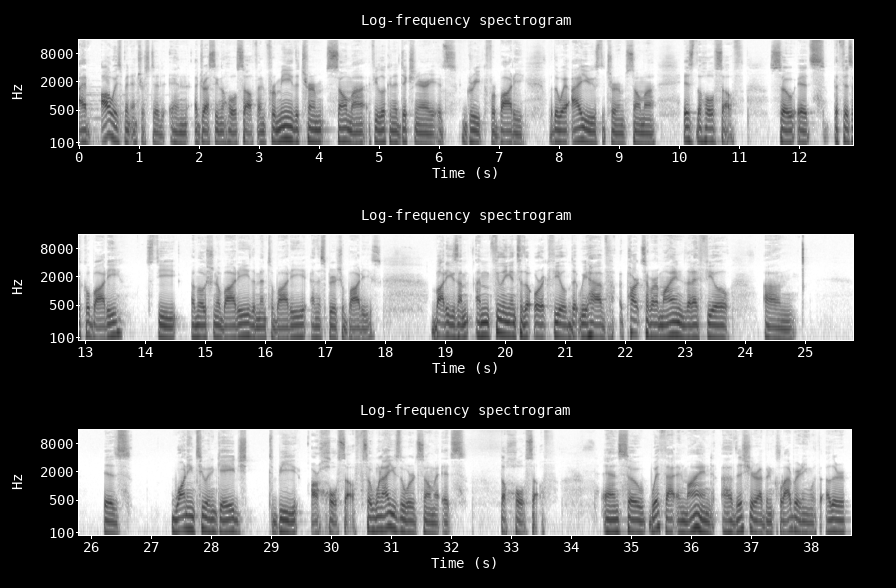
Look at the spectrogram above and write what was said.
I've always been interested in addressing the whole self. And for me, the term soma, if you look in a dictionary, it's Greek for body. But the way I use the term soma is the whole self. So it's the physical body, it's the emotional body, the mental body, and the spiritual bodies. Bodies, I'm, I'm feeling into the auric field that we have parts of our mind that I feel um, is wanting to engage to be our whole self. So when I use the word soma, it's the whole self. And so with that in mind, uh, this year I've been collaborating with other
